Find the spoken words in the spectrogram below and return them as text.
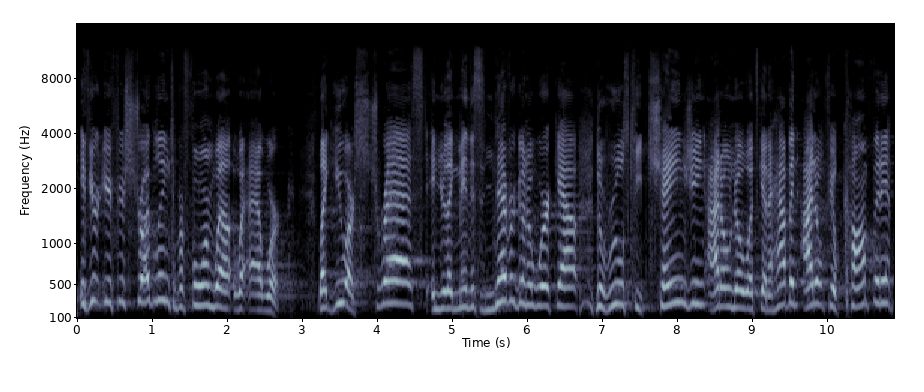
if you're if you're struggling to perform well at work, like you are stressed and you're like, man, this is never going to work out. The rules keep changing. I don't know what's going to happen. I don't feel confident.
